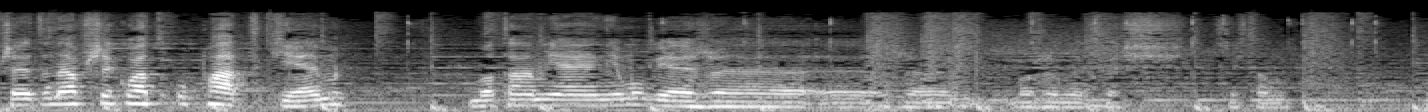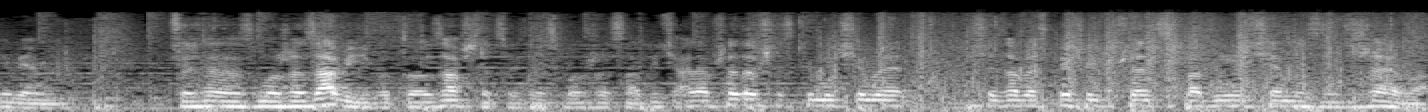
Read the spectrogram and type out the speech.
Przed na przykład upadkiem, bo tam ja nie mówię, że, e, że możemy coś, coś tam, nie wiem, coś nas może zabić, bo to zawsze coś nas może zabić, ale przede wszystkim musimy się zabezpieczyć przed spadnięciem z drzewa.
